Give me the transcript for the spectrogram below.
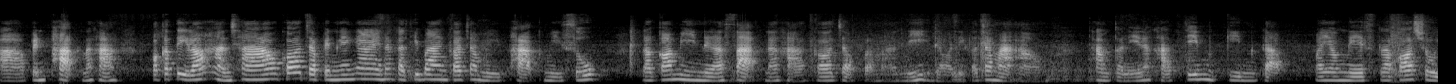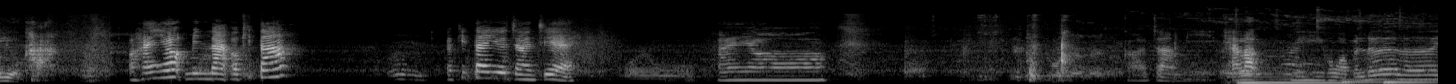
อ่าเป็นผักนะคะ ปกติแล้วอาหารเช้าก็จะเป็นง่าย ๆนะคะ ที่บ้านก็จะมีผักมีซุป แล้วก็มีเนื้อสัตว์นะคะ ก็จะประมาณนี้เดี๋ยววันนี้ก็จะมาเอาทำตัวนี้นะคะ จิ้มกินกับมายองเนส แล้วก็โชยุค่ะโอไฮโยะมินนาโอคิตะ โอคิตะยูจังเจไฮโยก็จะมีแครอทมีหัวเบลเลอร์เลย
